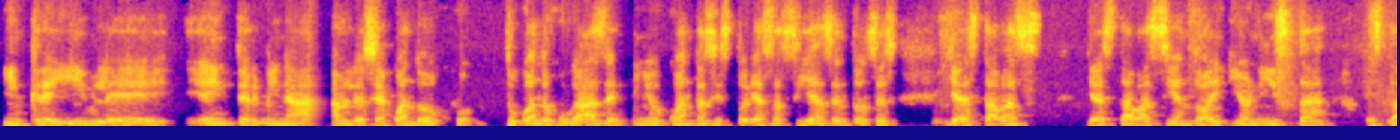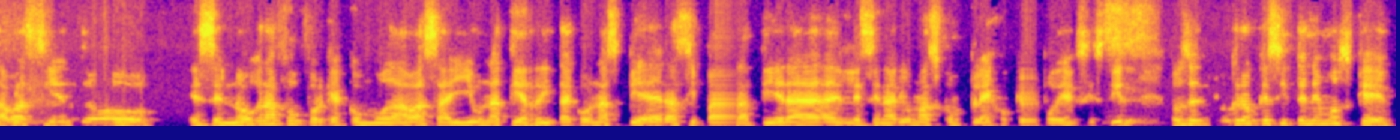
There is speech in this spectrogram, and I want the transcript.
increíble e interminable. O sea, cuando tú cuando jugabas de niño, ¿cuántas historias hacías? Entonces ya estabas, ya estabas siendo ahí guionista, estabas siendo escenógrafo porque acomodabas ahí una tierrita con unas piedras y para ti era el escenario más complejo que podía existir. Entonces yo creo que sí tenemos que,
